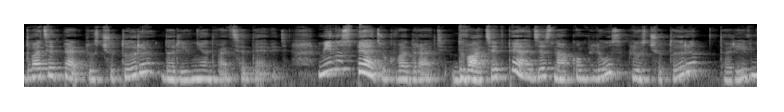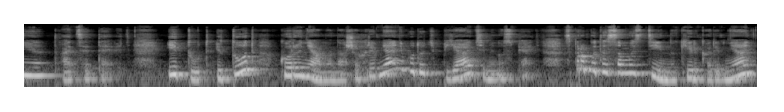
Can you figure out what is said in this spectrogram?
25 плюс 4 дорівнює 29. Мінус 5 у квадраті 25 зі знаком плюс, плюс 4 дорівнює 29. І тут, і тут коренями наших рівнянь будуть 5 і мінус 5. Спробуйте самостійно кілька рівнянь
